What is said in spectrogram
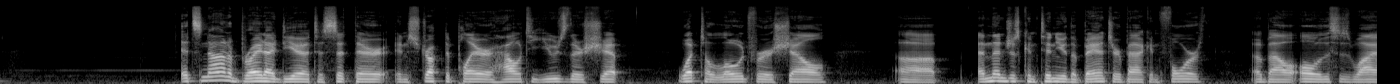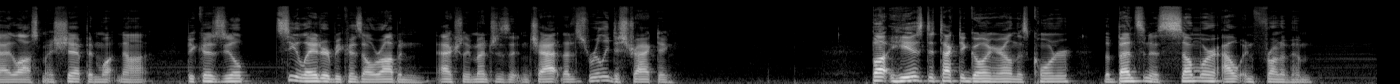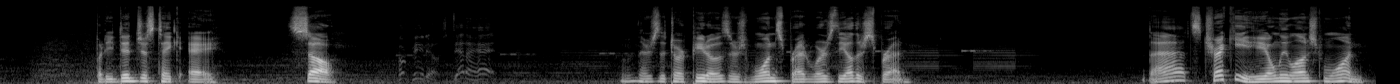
It's not a bright idea to sit there, instruct a player how to use their ship, what to load for a shell, uh, and then just continue the banter back and forth about, oh, this is why I lost my ship and whatnot. Because you'll see later because El Robin actually mentions it in chat that it's really distracting. But he is detected going around this corner. The Benson is somewhere out in front of him. But he did just take A. So. Torpedoes, dead ahead. there's the torpedoes. There's one spread. Where's the other spread? That's tricky. He only launched one.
